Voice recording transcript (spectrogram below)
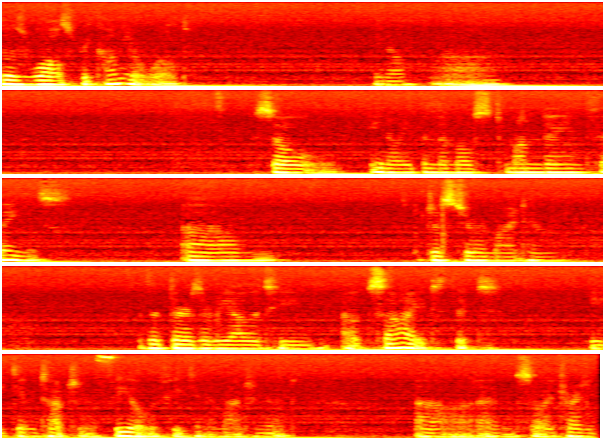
those walls become your world uh, so you know even the most mundane things um, just to remind him that there's a reality outside that he can touch and feel if he can imagine it. Uh, and so I try to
